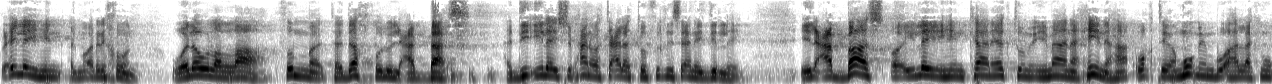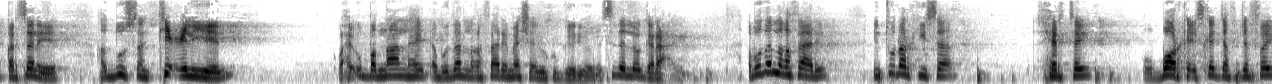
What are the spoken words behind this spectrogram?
Waxay leeyihiin almu'arikhuun walowla allah uma tadakhulu alcabaas haddii ilaahay subxaana wa tacala towfiiqdiisa aanay jir lahayn. Ilcabaas oo ay leeyihiin kaana yaktumu iimaana xiinaha waqtiga mu'min buu ahaa laakiin wuu qarsanayay hadduusan ka celiyeen waxay u badnaan lahayd abudar alkhafaari meesha inuu ku geeriyooday. Sida loo garaacayo abudar alkhafaari intuu dharkiisa xirtay uu boorka iska jafjafay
